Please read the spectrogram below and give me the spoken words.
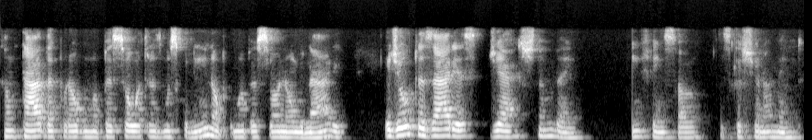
cantada por alguma pessoa transmasculina ou por uma pessoa não binária? E de outras áreas de arte também. Enfim, só esse questionamento.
